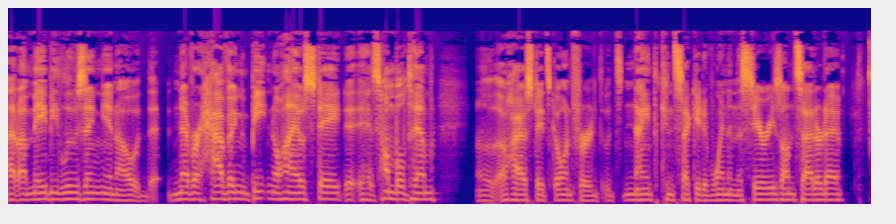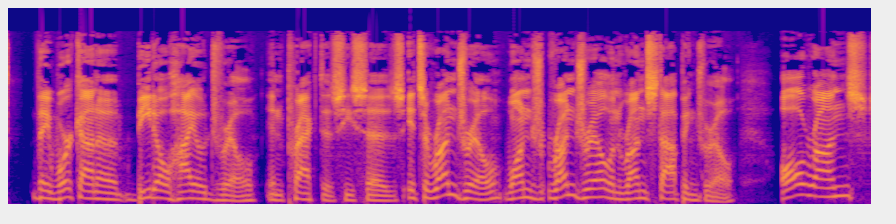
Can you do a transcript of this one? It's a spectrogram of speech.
Uh, maybe losing, you know, never having beaten Ohio State has humbled him. Uh, Ohio State's going for its ninth consecutive win in the series on Saturday. They work on a beat Ohio drill in practice. He says it's a run drill, one run drill and run stopping drill all runs,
